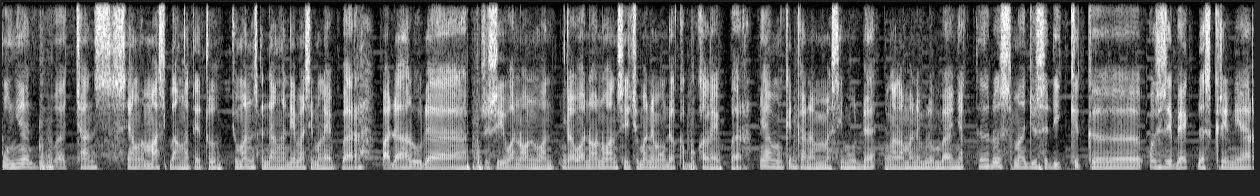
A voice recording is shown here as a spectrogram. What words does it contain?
punya dua chance yang emas banget itu. Cuman tendangan dia masih melebar. Padahal udah posisi one on one, nggak one on one sih, cuman emang udah kebuka lebar. Ya mungkin karena karena masih muda pengalamannya belum banyak terus maju sedikit ke posisi back ada Skriniar,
